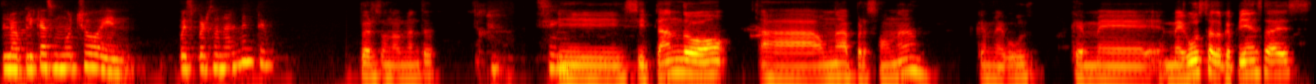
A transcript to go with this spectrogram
lo aplicas mucho en, pues personalmente. Personalmente. Sí. Y citando a una persona que me, que me, me gusta lo que piensa es,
